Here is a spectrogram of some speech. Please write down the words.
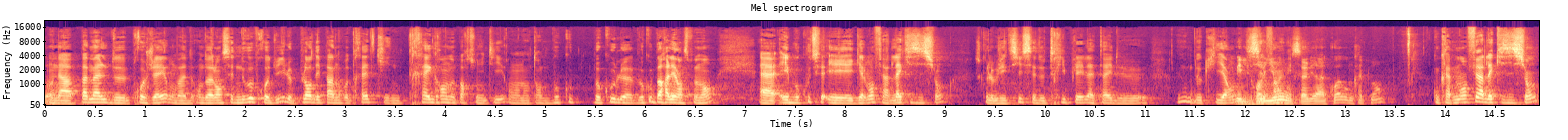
On a pas mal de projets, on, va, on doit lancer de nouveaux produits, le plan d'épargne retraite qui est une très grande opportunité, on en entend beaucoup, beaucoup, beaucoup parler en ce moment, euh, et, beaucoup et également faire de l'acquisition, parce que l'objectif c'est de tripler la taille de, de clients. Mais le 3 millions, servir à quoi concrètement? Concrètement, faire de l'acquisition,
